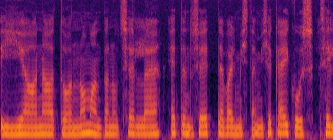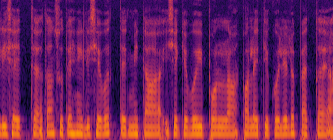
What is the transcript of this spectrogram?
ja nad on omandanud selle etenduse ettevalmistamise käigus selliseid tantsutehnilisi võtteid, mida isegi võib-olla balletikooli lõpetaja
